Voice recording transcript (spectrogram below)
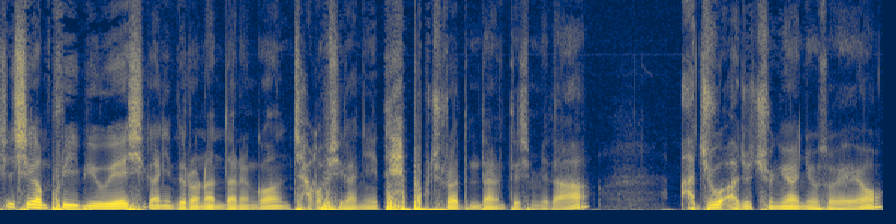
실시간 프리뷰의 시간이 늘어난다는 건 작업 시간이 대폭 줄어든다는 뜻입니다. 아주 아주 중요한 요소예요.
